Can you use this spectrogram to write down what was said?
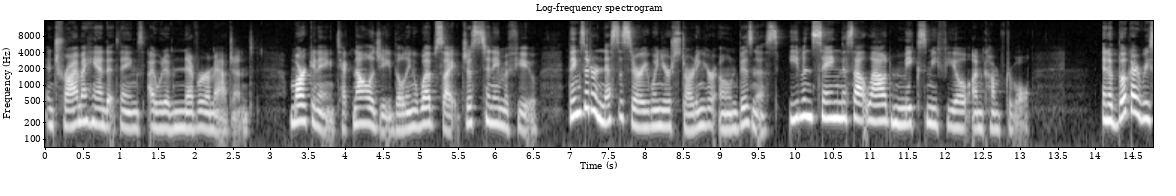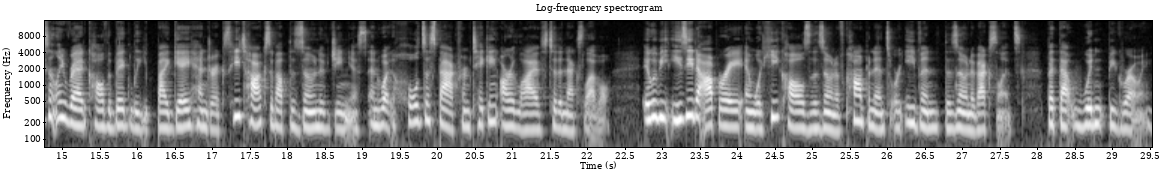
and try my hand at things I would have never imagined. Marketing, technology, building a website, just to name a few. Things that are necessary when you're starting your own business. Even saying this out loud makes me feel uncomfortable. In a book I recently read called The Big Leap by Gay Hendricks, he talks about the zone of genius and what holds us back from taking our lives to the next level. It would be easy to operate in what he calls the zone of competence or even the zone of excellence, but that wouldn't be growing.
